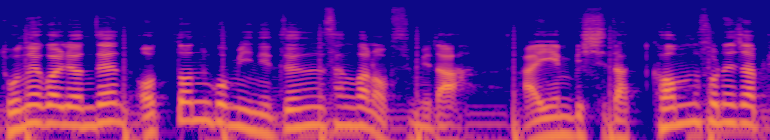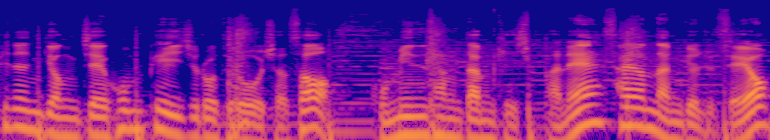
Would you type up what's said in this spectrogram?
돈에 관련된 어떤 고민이든 상관없습니다. imbc.com 손에 잡히는 경제 홈페이지로 들어오셔서 고민 상담 게시판에 사연 남겨주세요.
